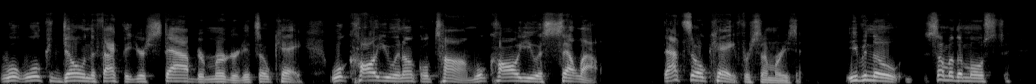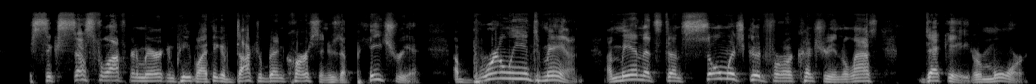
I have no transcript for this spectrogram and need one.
we'll, we'll condone the fact that you're stabbed or murdered. It's okay. We'll call you an Uncle Tom. We'll call you a sellout. That's okay for some reason. Even though some of the most successful African American people, I think of Dr. Ben Carson, who's a patriot, a brilliant man, a man that's done so much good for our country in the last decade or more.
